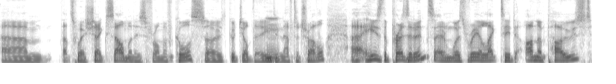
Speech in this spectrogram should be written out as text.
Um, that's where Sheikh Salman is from, of course. So good job that he mm. didn't have to travel. Uh, he's the president and was re-elected unopposed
